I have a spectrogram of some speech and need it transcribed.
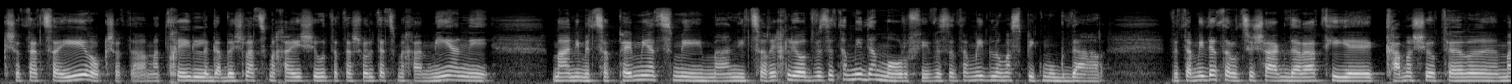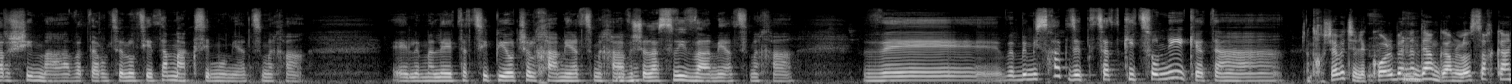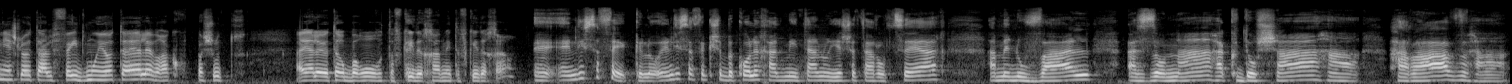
כשאתה צעיר או כשאתה מתחיל לגבש לעצמך אישיות, אתה שואל את עצמך, מי אני? מה אני מצפה מעצמי, מה אני צריך להיות, וזה תמיד אמורפי, וזה תמיד לא מספיק מוגדר. ותמיד אתה רוצה שההגדרה תהיה כמה שיותר אה, מרשימה, ואתה רוצה להוציא את המקסימום מעצמך. אה, למלא את הציפיות שלך מעצמך ושל הסביבה מעצמך. ו... ובמשחק זה קצת קיצוני, כי אתה... את חושבת שלכל בן אדם, גם לא שחקן, יש לו את האלפי דמויות האלה, ורק פשוט היה לו יותר ברור תפקיד אחד מתפקיד אחר? אה, אין לי ספק, לא, אין לי ספק שבכל אחד מאיתנו יש את הרוצח, המנוול, הזונה, הקדושה, הרב, ה...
